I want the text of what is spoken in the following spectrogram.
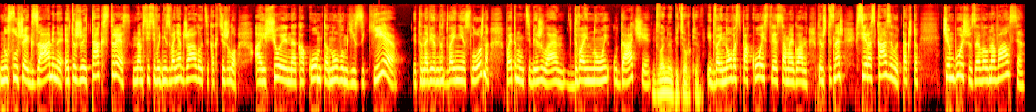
Ну, слушай, экзамены, это же так стресс. Нам все сегодня звонят, жалуются, как тяжело. А еще и на каком-то новом языке. Это, наверное, вдвойне сложно, поэтому мы тебе желаем двойной удачи Двойной пятерки. и двойного спокойствия, самое главное. Потому что, ты знаешь, все рассказывают, так что чем больше заволновался,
